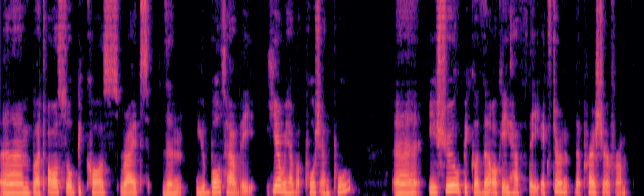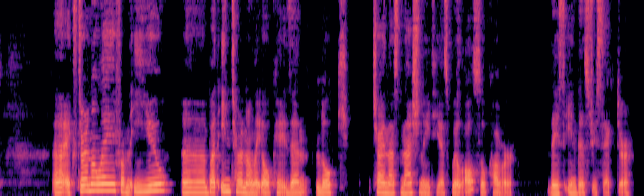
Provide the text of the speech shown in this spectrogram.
um, but also because right then you both have a here we have a push and pull uh, issue because then okay you have the external the pressure from uh, externally from the EU, uh, but internally okay then look China's national ETS will also cover this industry sector,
